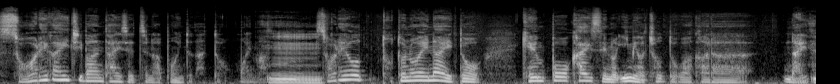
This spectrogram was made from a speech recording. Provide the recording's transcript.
それが一番大切なポイントだと思います。それを整えないと、憲法改正の意味はちょっとわからないです。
